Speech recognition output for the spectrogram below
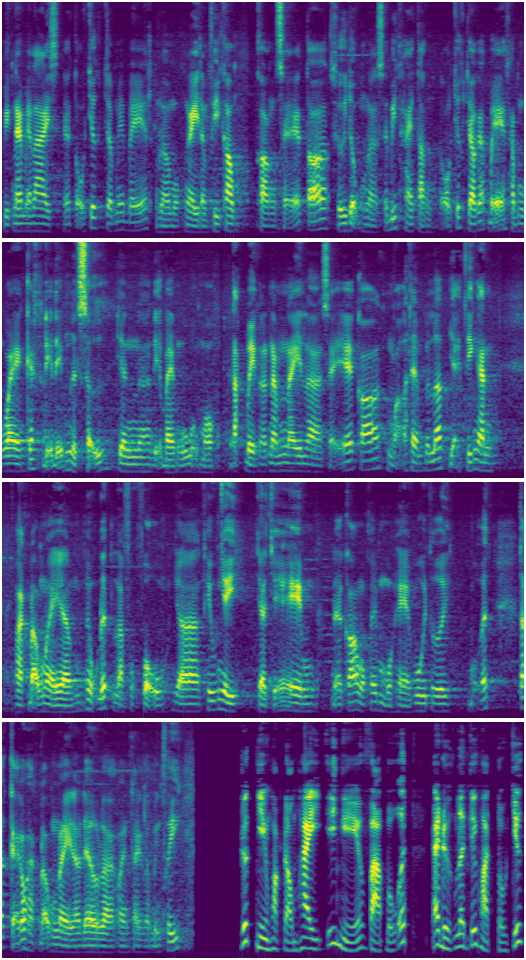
Vietnam Airlines để tổ chức cho mấy bé là một ngày làm phi công. Còn sẽ có sử dụng là xe buýt hai tầng tổ chức cho các bé tham quan các địa điểm lịch sử trên ờ, địa bàn của quận 1. Đặc biệt là năm nay là sẽ có mở thêm cái lớp dạy tiếng Anh Hoạt động này với mục đích là phục vụ cho thiếu nhi, cho trẻ em để có một cái mùa hè vui tươi, bổ ích. Tất cả các hoạt động này là đều là hoàn toàn là miễn phí. Rất nhiều hoạt động hay, ý nghĩa và bổ ích đã được lên kế hoạch tổ chức.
